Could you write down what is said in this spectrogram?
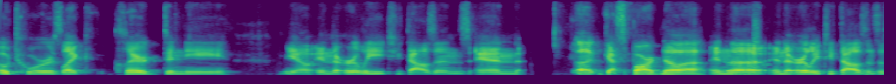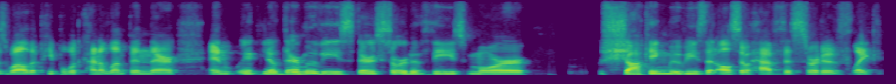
auteurs like claire denis you know in the early 2000s and uh, Gaspar Noé in the in the early 2000s as well that people would kind of lump in there. And you know their movies there's sort of these more shocking movies that also have this sort of like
